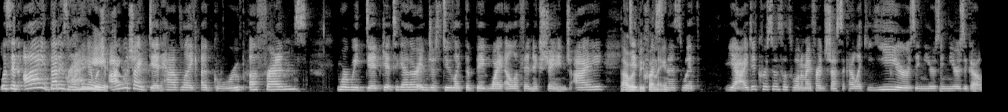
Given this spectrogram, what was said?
Listen, I that is one thing I wish I wish I did have like a group of friends where we did get together and just do like the big white elephant exchange. I That would did be funny. Christmas with yeah, I did Christmas with one of my friends Jessica like years and years and years ago.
